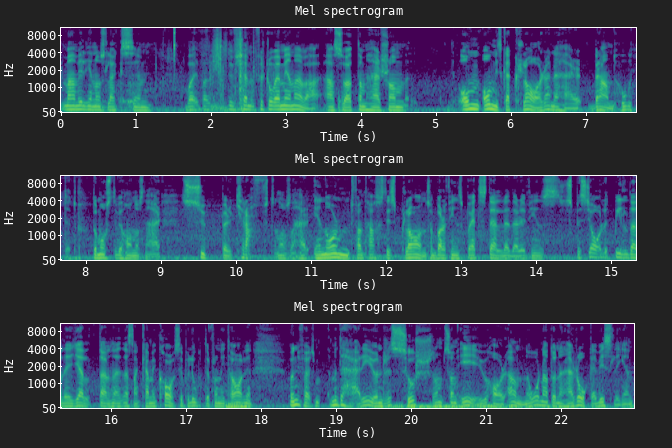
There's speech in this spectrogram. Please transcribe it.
man vill ge någon slags... eh, Vad, vad, du känner, förstår vad jag menar va? Alltså att de här som... Om, om vi ska klara det här brandhotet då måste vi ha någon sån här superkraft. Någon sån här enormt fantastisk plan som bara finns på ett ställe där det finns specialutbildade hjältar, nästan kamikazepiloter från Italien. Ungefär som, men det här är ju en resurs som, som EU har anordnat och den här råkar visserligen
